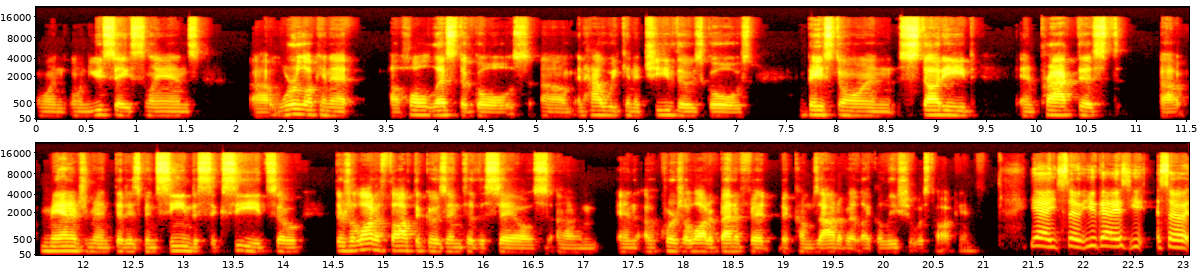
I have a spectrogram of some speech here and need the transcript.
on on USACE lands, uh, we're looking at a whole list of goals um, and how we can achieve those goals based on studied and practiced uh, management that has been seen to succeed. So there's a lot of thought that goes into the sales, um, and of course, a lot of benefit that comes out of it, like Alisha was talking. Yeah, so you guys, you, so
